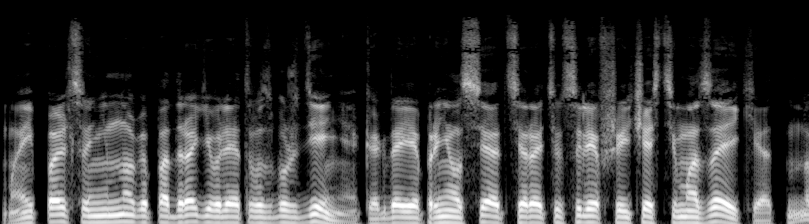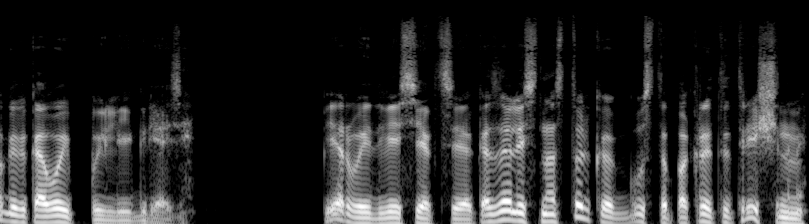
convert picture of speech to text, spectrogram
Мои пальцы немного подрагивали от возбуждения, когда я принялся оттирать уцелевшие части мозаики от многовековой пыли и грязи. Первые две секции оказались настолько густо покрыты трещинами,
